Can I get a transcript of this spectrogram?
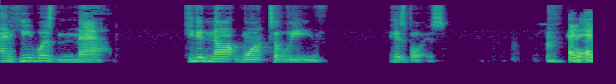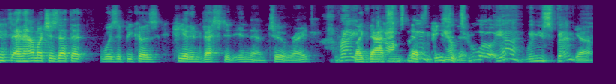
And he was mad. He did not want to leave his boys. And and and how much is that that was it because he had invested in them too, right? Right. Like that's that's piece of it. Low, yeah. When you spend yeah.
